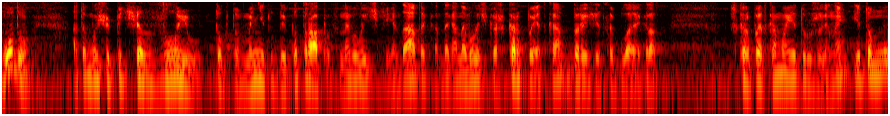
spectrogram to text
воду, а тому, що під час зливу, тобто мені туди потрапив невеличкий, да, така, така невеличка шкарпетка. До речі, це була якраз шкарпетка моєї дружини. І тому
